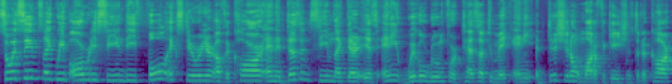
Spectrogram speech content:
So it seems like we've already seen the full exterior of the car and it doesn't seem like there is any wiggle room for Tesla to make any additional modifications to the car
